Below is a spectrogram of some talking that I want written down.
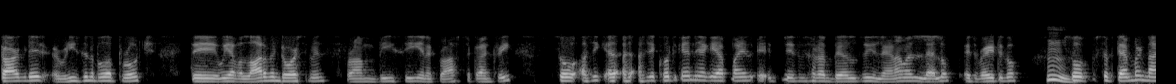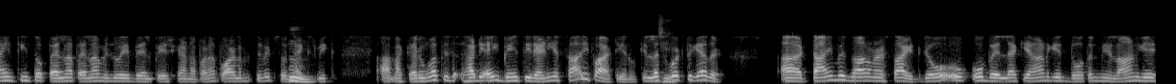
targeted reasonable approach ਤੇ we have a lot of endorsements from BC and across the country. So ਅਸੀਂ ਅਸੀਂ ਖੁਦ ਕਹਿੰਦੇ ਆ ਕਿ ਆਪਾਂ ਜੇ ਸਾਡਾ ਬਿੱਲ ਤੁਸੀਂ ਲੈਣਾ ਵਾ ਲੈ ਲਓ it's ready to go so September 19 ਤੋਂ ਪਹਿਲਾਂ ਪਹਿਲਾਂ ਮੈਨੂੰ ਇਹ ਬਿੱਲ ਪੇਸ਼ ਕਰਨਾ ਪੈਣਾ ਪਾਰਲੀਮੈਂਟ ਦੇ ਵਿੱਚ ਸੋ ਨੈਕਸਟ ਵੀਕ ਮੈਂ ਕਰੂੰਗਾ ਤੇ ਸਾਡੀ ਇਹੀ ਬੇਨਤੀ ਰਹਿਣੀ ਹੈ ਸਾਰੀ ਪਾਰਟੀਆਂ ਨੂੰ ਕਿ let's work together time is not on our side ਜੋ ਉਹ ਬਿੱਲ ਲੈ ਕੇ ਆਣਗੇ ਦੋ ਤਿੰਨ ਮਹੀਨੇ ਲਾਣਗੇ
